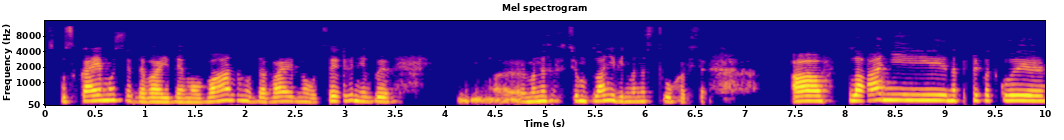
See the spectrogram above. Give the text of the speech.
спускаємося, давай йдемо в ванну, давай. Ну, це він якби е, мене в цьому плані він мене слухався. А в плані, наприклад, коли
